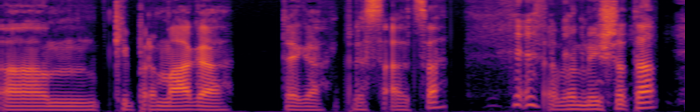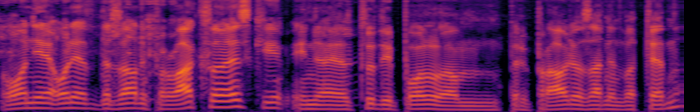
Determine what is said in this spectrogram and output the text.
um, ki premaga tega plesalca. V Mišota. On je, on je državni prvak slovenski in je tudi pol um, pripravljal zadnje dva tedna.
